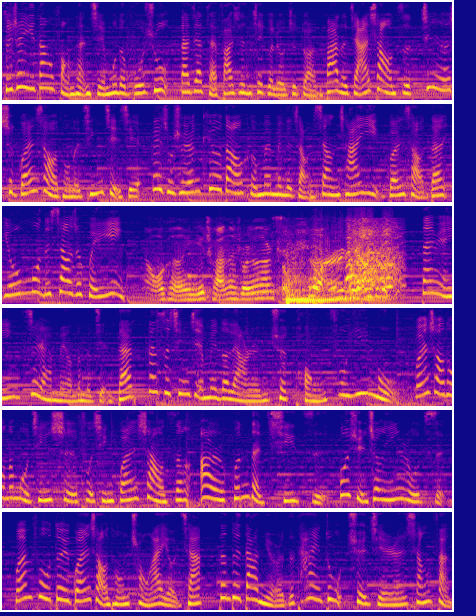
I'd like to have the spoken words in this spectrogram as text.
随着一档访谈节目的播出，大家才发现这个留着短发的假小子，竟然是关晓彤的亲姐姐。被主持人 Q 到和妹妹的长相差异，关晓丹幽默的笑着回应：“那我可能遗传的时候有点走错。”但原因自然没有那么简单。看似亲姐妹的两人，却同父异母。关晓彤的母亲是父亲关少增二婚的妻子。或许正因如此，关父对关晓彤宠爱有加，但对大女儿的态度却截然相反。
